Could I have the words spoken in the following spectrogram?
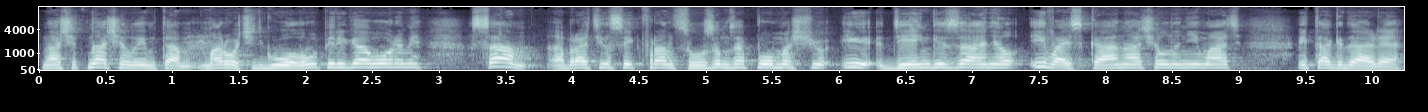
Значит, начал им там морочить голову переговорами. Сам обратился и к французам за помощью, и деньги занял, и войска начал нанимать, и так далее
